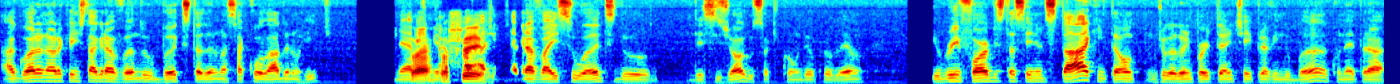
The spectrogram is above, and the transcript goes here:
Agora, na hora que a gente tá gravando, o Bucks tá dando uma sacolada no hit. Né? A, tá, primeira, tá a gente ia gravar isso antes do, desses jogos, só que como deu problema, e o Bryn Forbes está sendo destaque, então um jogador importante aí para vir do banco, né, para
